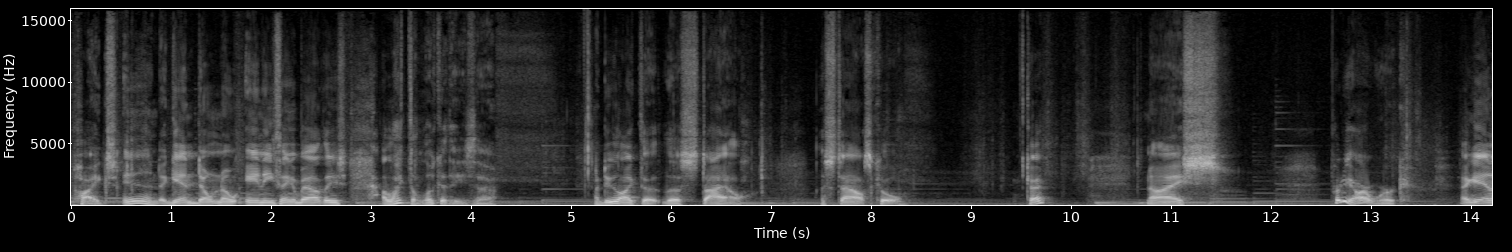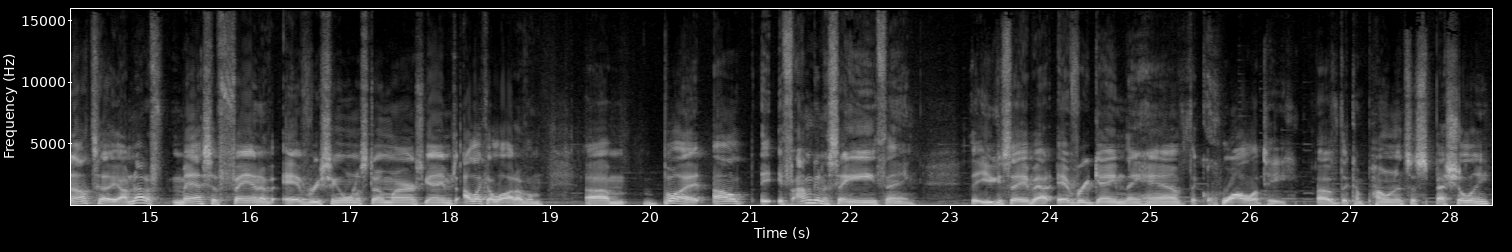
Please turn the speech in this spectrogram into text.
Pike's End. Again, don't know anything about these. I like the look of these though. I do like the, the style. The style's cool. Okay. Nice. Pretty artwork. Again, I'll tell you, I'm not a massive fan of every single one of Stonemaier's games. I like a lot of them. Um, but I'll if I'm going to say anything that you can say about every game they have, the quality of the components, especially,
